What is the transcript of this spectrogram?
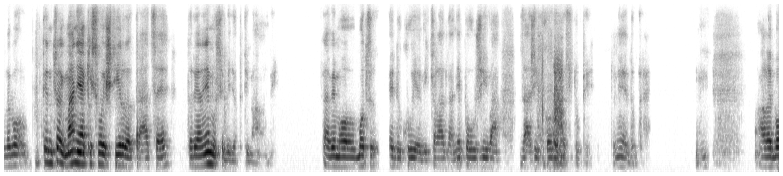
lebo ten človek má nejaký svoj štýl práce, ktorý ale nemusí byť optimálny. Ja viem, ho moc edukuje, vyklada, nepoužíva zážitkové postupy. To nie je dobré. Hm. Alebo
